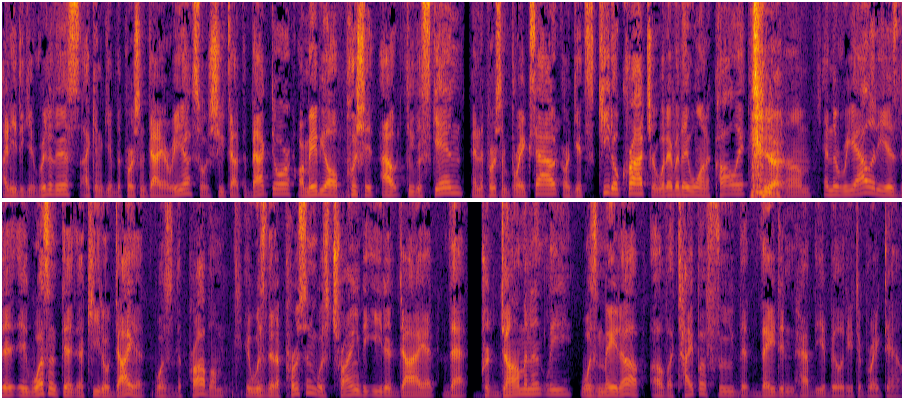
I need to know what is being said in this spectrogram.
I need to get rid of this. I can give the person diarrhea, so it shoots out the back door. Or maybe I'll push it out through the skin and the person breaks out or gets keto crotch or whatever they want to call it. Yeah. Um, and the reality is that it wasn't that a keto diet was the problem. It was that a person was trying to eat a diet that predominantly was made up of a type of food that they didn't have the ability to break down.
